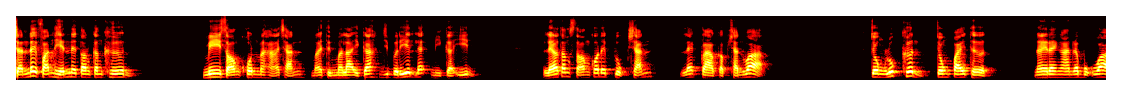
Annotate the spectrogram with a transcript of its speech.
ฉันได้ฝันเห็นในตอนกลางคืน มีสองคนมาหาฉัน หมายถึงมาลาอิกะห์จิบรีลและมีกาอิน แล้วทั้งสองก็ได้ปลุกฉัน และกล่าวกับฉันว่า จงลุกขึ้นจงไปเถิด ในรายงานระบุว่า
